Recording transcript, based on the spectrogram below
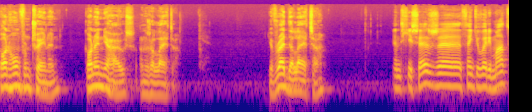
gone home from training, gone in your house, and there's a letter. You've read the letter. And he says, uh, "Thank you very much.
